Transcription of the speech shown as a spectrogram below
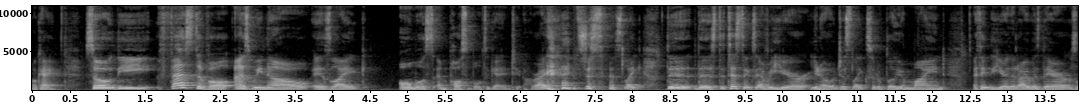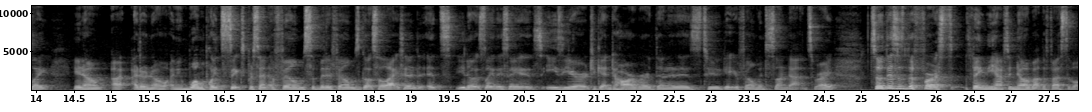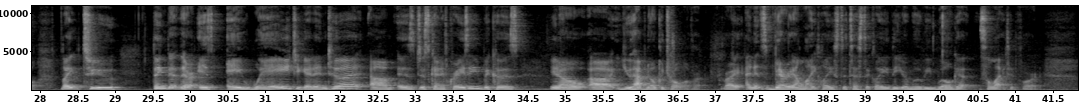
Okay, so the festival, as we know, is like almost impossible to get into, right? it's just it's like the the statistics every year, you know, just like sort of blow your mind. I think the year that I was there, it was like you know, I, I don't know. I mean, 1.6% of films, submitted films, got selected. It's, you know, it's like they say, it's easier to get into Harvard than it is to get your film into Sundance, right? So, this is the first thing you have to know about the festival. Like, to think that there is a way to get into it um, is just kind of crazy because, you know, uh, you have no control over it, right? And it's very unlikely statistically that your movie will get selected for it.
